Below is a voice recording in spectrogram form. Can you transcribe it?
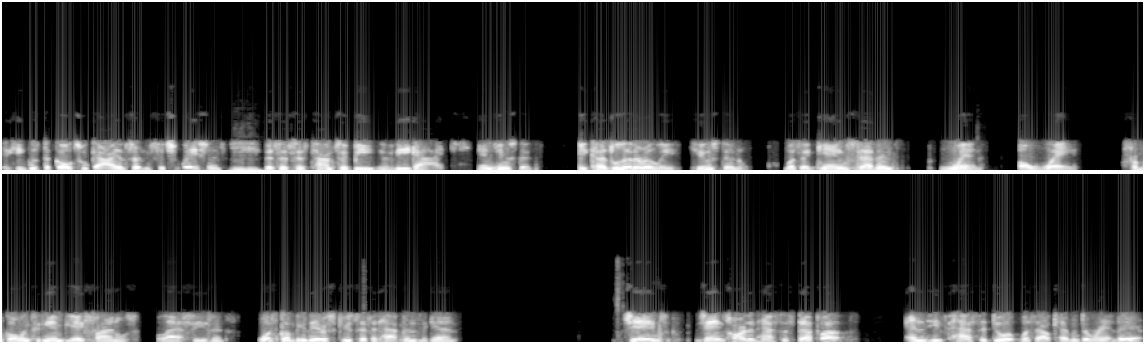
he was the go-to guy in certain situations. Mm-hmm. This is his time to be the guy in Houston, because literally Houston was a Game Seven win away from going to the NBA Finals last season. What's going to be their excuse if it happens again? James James Harden has to step up, and he has to do it without Kevin Durant there.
